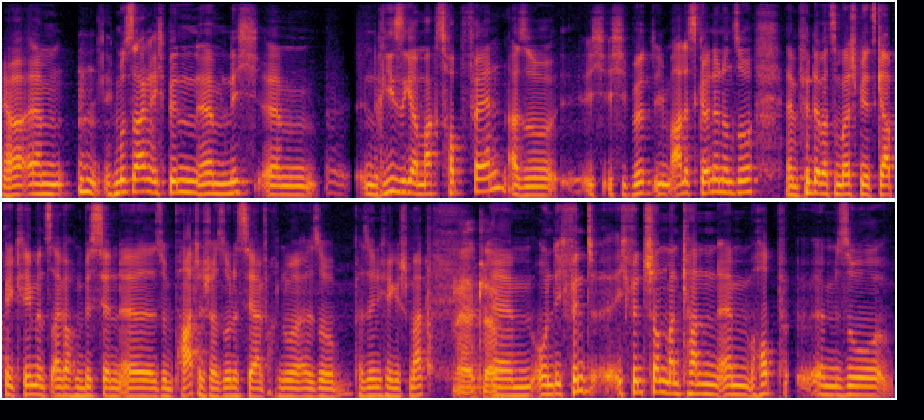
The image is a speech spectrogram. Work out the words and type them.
Ja, ähm, ich muss sagen, ich bin ähm, nicht ähm, ein riesiger Max Hopp-Fan. Also ich, ich würde ihm alles gönnen und so. Ähm, Finde aber zum Beispiel jetzt Gabriel Clemens einfach ein bisschen äh, sympathischer. So, das ist ja einfach nur äh, so persönlicher Geschmack. Ja, klar. Ähm, und ich finde ich find schon, man kann ähm, Hopp so,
